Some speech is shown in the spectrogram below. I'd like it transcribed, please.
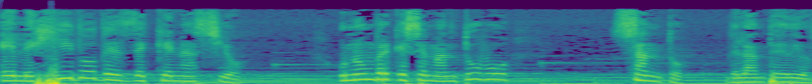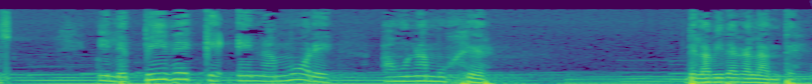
elegido desde que nació. Un hombre que se mantuvo santo delante de Dios. Y le pide que enamore a una mujer de la vida galante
